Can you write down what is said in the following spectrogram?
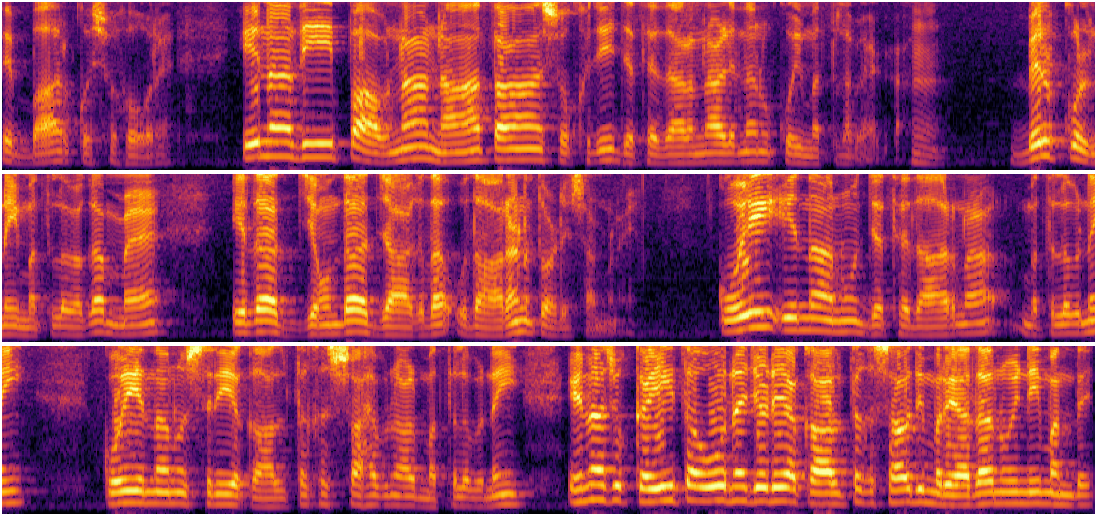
ਤੇ ਬਾਹਰ ਕੁਝ ਹੋਰ ਹੈ। ਇਹਨਾਂ ਦੀ ਭਾਵਨਾ ਨਾ ਤਾਂ ਸੁਖ ਜੀ ਜਥੇਦਾਰਾਂ ਨਾਲ ਇਹਨਾਂ ਨੂੰ ਕੋਈ ਮਤਲਬ ਹੈਗਾ। ਹੂੰ। ਬਿਲਕੁਲ ਨਹੀਂ ਮਤਲਬ ਹੈਗਾ। ਮੈਂ ਇਹਦਾ ਜਿਉਂਦਾ ਜਾਗਦਾ ਉਦਾਹਰਣ ਤੁਹਾਡੇ ਸਾਹਮਣੇ। ਕੋਈ ਇਹਨਾਂ ਨੂੰ ਜਥੇਦਾਰ ਨਾਲ ਮਤਲਬ ਨਹੀਂ ਕੋਈ ਇਹਨਾਂ ਨੂੰ ਸ੍ਰੀ ਅਕਾਲ ਤਖਤ ਸਾਹਿਬ ਨਾਲ ਮਤਲਬ ਨਹੀਂ। ਇਹਨਾਂ ਚੋਂ ਕਈ ਤਾਂ ਉਹ ਨੇ ਜਿਹੜੇ ਅਕਾਲ ਤਖਤ ਸਾਹਿਬ ਦੀ ਮਰਿਆਦਾ ਨੂੰ ਹੀ ਨਹੀਂ ਮੰਨਦੇ।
